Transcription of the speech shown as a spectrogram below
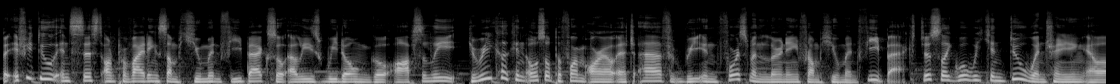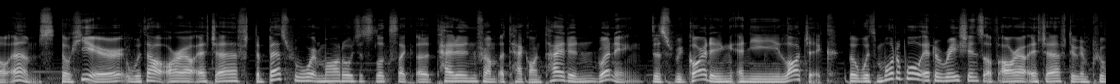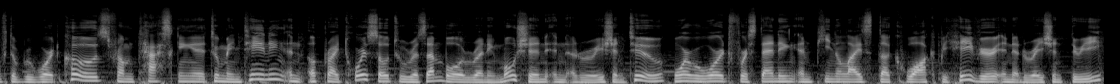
but if you do insist on providing some human feedback so at least we don't go obsolete, Eureka can also perform RLHF reinforcement learning from human feedback, just like what we can do when training LLMs. So here, without RLHF, the best reward model just looks like a Titan from Attack on Titan running, disregarding any logic. But with multiple iterations of RLHF to improve the reward codes from tasking it to maintaining an upright torso to resemble a running motion in iteration 2, more reward for standing and penalize duck walk behavior in iteration 3,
